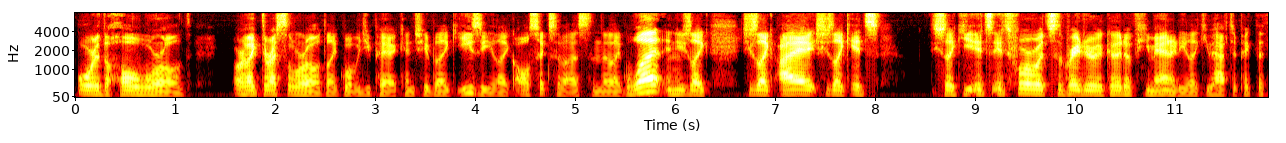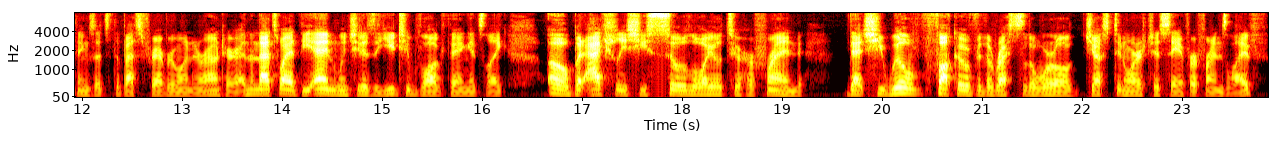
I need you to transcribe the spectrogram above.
or the whole world or like the rest of the world, like, what would you pick? And she'd be like, easy, like all six of us. And they're like, what? And he's like, she's like, I, she's like, it's, she's like, it's, it's for what's the greater good of humanity. Like, you have to pick the things that's the best for everyone around her. And then that's why at the end, when she does the YouTube vlog thing, it's like, oh, but actually she's so loyal to her friend that she will fuck over the rest of the world just in order to save her friend's life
